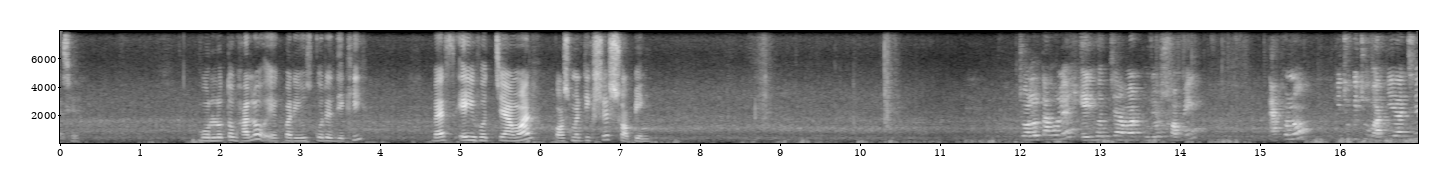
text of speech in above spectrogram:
আছে। বলল তো ভালো, একবার ইউজ করে দেখি। ব্যাস, এই হচ্ছে আমার কসমেটিক্সের শপিং তাহলে এই হচ্ছে আমার পুজোর শপিং এখনও কিছু কিছু বাকি আছে।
